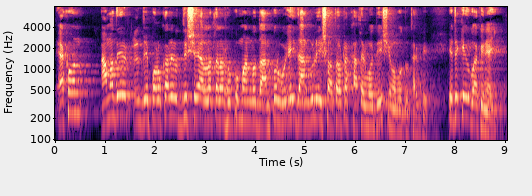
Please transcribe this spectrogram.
এখন আমাদের যে পরকালের উদ্দেশ্যে আল্লাহ তালার হুকুম মানব দান করব, এই দানগুলি এই সতেরোটা খাতের মধ্যেই সীমাবদ্ধ থাকবে। এতে কেউ বাকি নেই।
